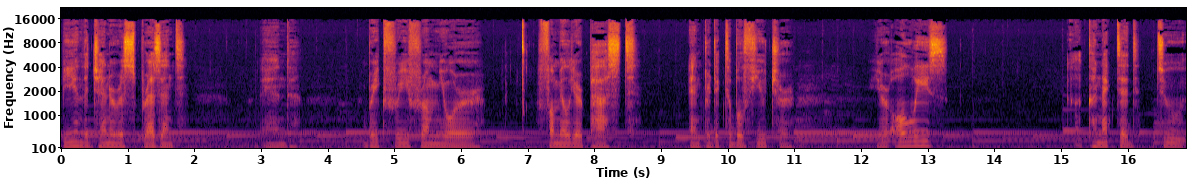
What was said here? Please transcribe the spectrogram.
Be in the generous present and break free from your familiar past and predictable future you're always connected to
